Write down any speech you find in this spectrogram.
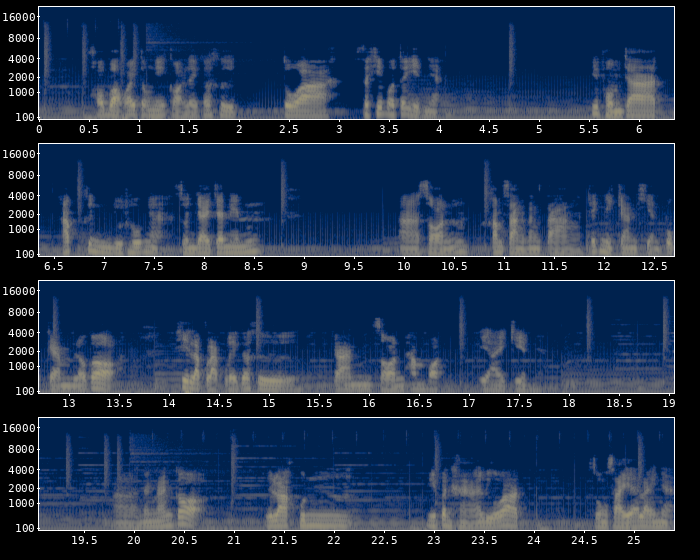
ๆเขาบอกไว้ตรงนี้ก่อนเลยก็คือตัวสคริปต์ออโตอิดเนี่ยที่ผมจะ อัพขึ้น YouTube เนี่ย ส่วนใหญ่จะเน้นอสอนคำสั่งต่างๆ เทคนิคการเขียนโปรแกรม แล้วก็ที่หลักๆเลยก็คือการสอนทำบอท AI เกมเนี่ยดังนั้นก็เวลาคุณมีปัญหาหรือว่าสงสัยอะไรเนี่ย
